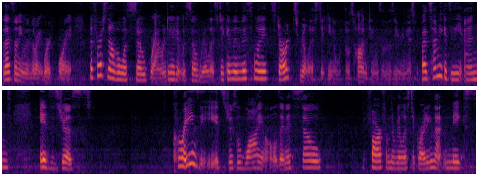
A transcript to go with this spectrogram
That's not even the right word for it the first novel was so grounded, it was so realistic, and then this one it starts realistic, you know, with those hauntings and the eeriness. But by the time you get to the end, it's just crazy. It's just wild, and it's so far from the realistic writing that makes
